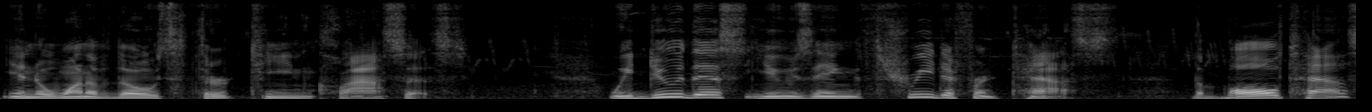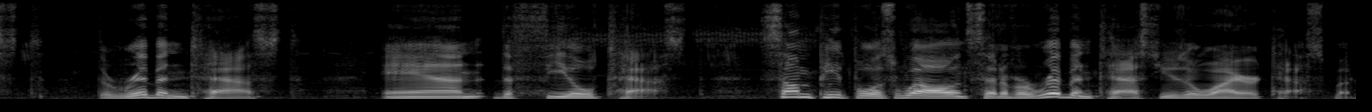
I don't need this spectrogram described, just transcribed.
into one of those 13 classes. We do this using three different tests, the ball test, the ribbon test, and the field test. Some people as well, instead of a ribbon test, use a wire test, but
